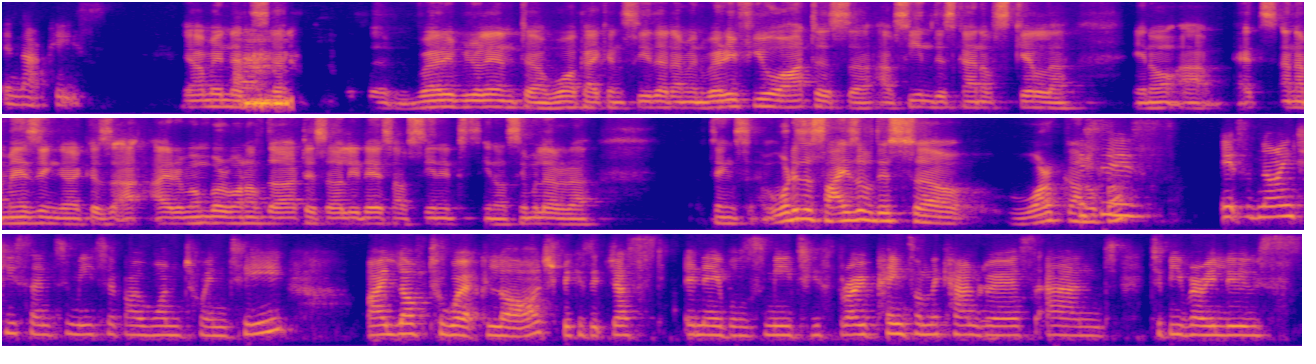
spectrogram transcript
in that piece. Yeah, I mean it's, um, uh, it's a very brilliant uh, work. I can see that. I mean, very few artists uh, have seen this kind of skill. Uh, you know, uh, it's an amazing because I, I, remember one of the artists early days. I've seen it. You know, similar things. What is the size of this work, Anupa? This is it's 90 centimeter by 120. I love to work large because it just enables me to throw paint on the canvas and to be very loose.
